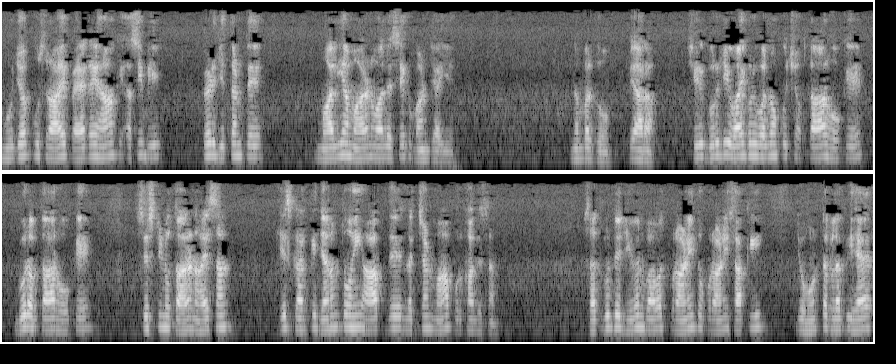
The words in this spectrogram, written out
ਮੁਜਬ ਉਸ ਰਾਹੇ ਪੈ ਗਏ ਹਾਂ ਕਿ ਅਸੀਂ ਵੀ ਪਿੜ ਜਿੱਤਣ ਤੇ ਮਾਲੀਆਂ ਮਾਰਨ ਵਾਲੇ ਸਿੱਖ ਬਣ ਜਾਈਏ। ਨੰਬਰ 2 ਪਿਆਰਾ। ਸ੍ਰੀ ਗੁਰੂ ਜੀ ਵਾਹਿਗੁਰੂ ਵੱਲੋਂ ਕੁਝ ਅਵਤਾਰ ਹੋ ਕੇ, ਗੁਰ ਅਵਤਾਰ ਹੋ ਕੇ ਸ੍ਰਿਸ਼ਟੀ ਨੂੰ ਤਾਰਨ ਆਏ ਸਨ। ਇਸ ਕਰਕੇ ਜਨਮ ਤੋਂ ਹੀ ਆਪ ਦੇ ਲੱਛਣ ਮਹਾਪੁਰਖਾਂ ਦੇ ਸਨ। ਸਤਗੁਰ ਦੇ ਜੀਵਨ ਬਾਬਤ ਪੁਰਾਣੀ ਤੋਂ ਪੁਰਾਣੀ ਸਾਖੀ ਜੋ ਹੁਣ ਤੱਕ ਲੱਭੀ ਹੈ,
